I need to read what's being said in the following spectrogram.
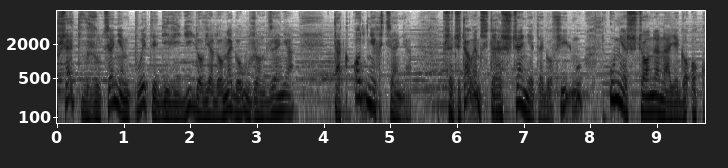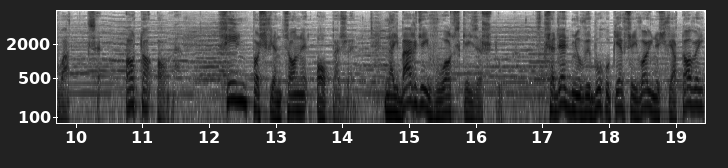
Przed wrzuceniem płyty DVD do wiadomego urządzenia, tak od niechcenia, przeczytałem streszczenie tego filmu umieszczone na jego okładce. Oto one. Film poświęcony operze, najbardziej włoskiej ze sztuk. W przededniu wybuchu I wojny światowej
